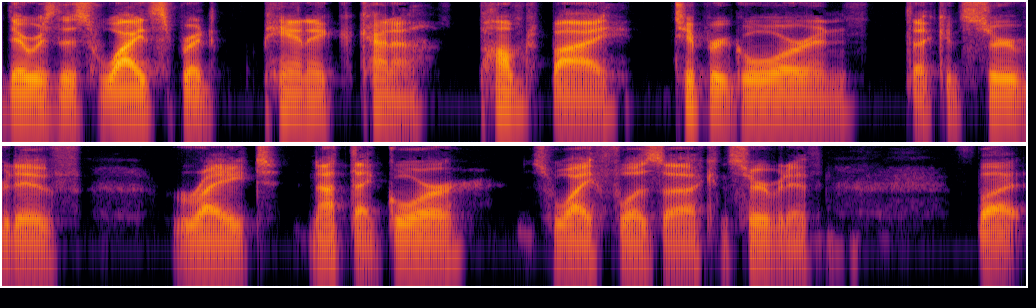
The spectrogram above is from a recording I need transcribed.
there was this widespread panic kind of pumped by Tipper Gore and the conservative right. Not that Gore's wife was a conservative, but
